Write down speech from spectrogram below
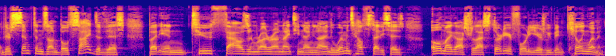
There's symptoms on both sides of this, but in 2000, right around 1999, the Women's Health Study says, oh my gosh, for the last 30 or 40 years, we've been killing women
